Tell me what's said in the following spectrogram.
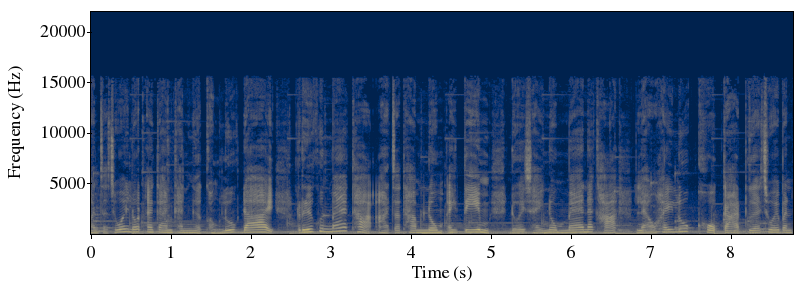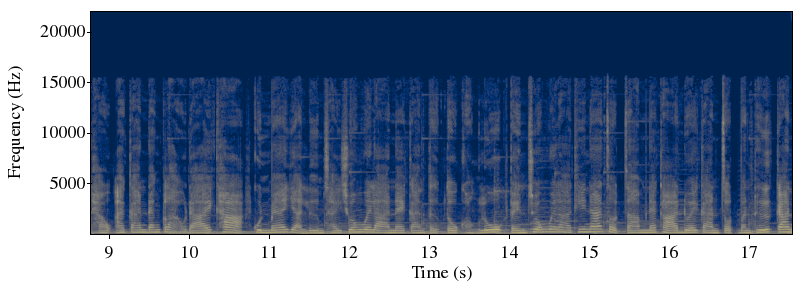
มันจะช่วยลดอาการคันเหงือกของลูกได้ หรือคุณแม่ค่ะอาจจะทำนมไอติม โดยใช้นมแม่นะคะ แล้วให้ลูกโขบกาดเพื่อช่วยบรรเทาอาการดังกล่าวได้ค่ะ คุณแม่อย่าลืมใช้ช่วงเวลาในการเติบโตของลูก เป็นช่วงเวลาที่น่าจดจำนะคะ ด้วยการจดบันทึกการ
